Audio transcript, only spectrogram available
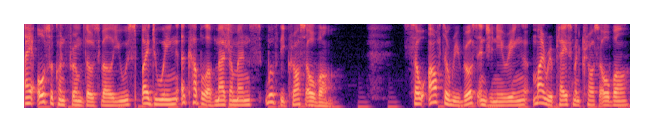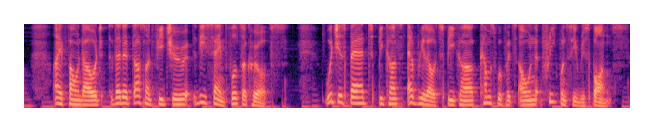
I also confirmed those values by doing a couple of measurements with the crossover. So after reverse engineering my replacement crossover, I found out that it does not feature the same filter curves. Which is bad because every loudspeaker comes with its own frequency response,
